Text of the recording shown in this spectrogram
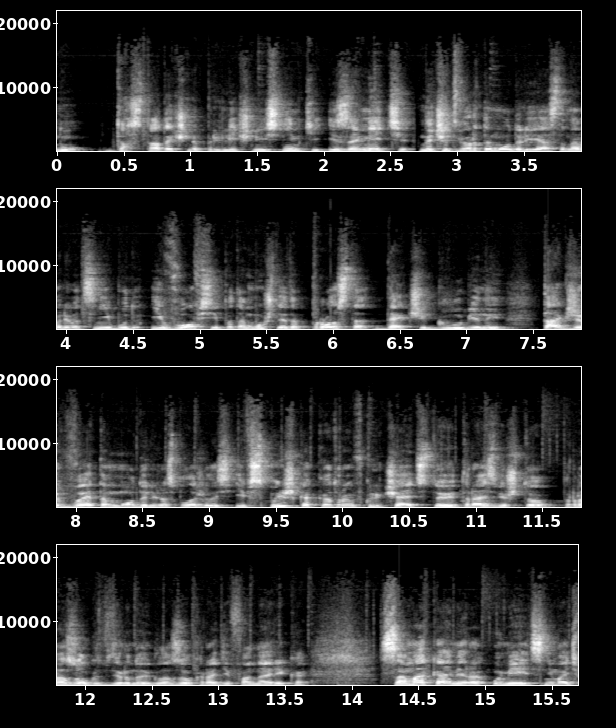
ну, достаточно приличные снимки. И заметьте, на четвертом модуле я останавливаться не буду и вовсе, потому что это просто датчик глубины. Также в этом модуле расположилась и вспышка, которую включать стоит разве что разок в дверной глазок ради фонарика. Сама камера умеет снимать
